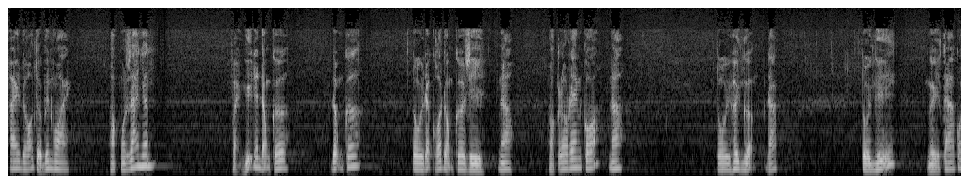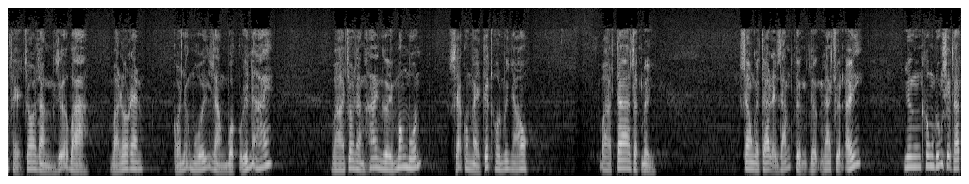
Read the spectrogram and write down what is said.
ai đó từ bên ngoài? Hoặc một gia nhân? Phải nghĩ đến động cơ. Động cơ? Tôi đã có động cơ gì? Nào? Hoặc Loren có? Nào? Tôi hơi ngượng, đáp. Tôi nghĩ người ta có thể cho rằng giữa bà và Loren có những mối ràng buộc luyến ái và cho rằng hai người mong muốn sẽ có ngày kết hôn với nhau. Bà ta giật mình. Sao người ta lại dám tưởng tượng ra chuyện ấy? Nhưng không đúng sự thật.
